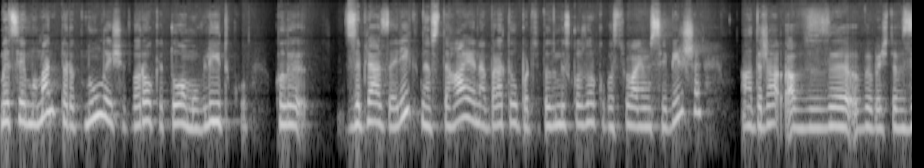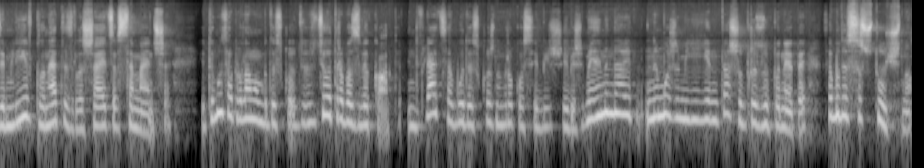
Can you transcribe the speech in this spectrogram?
Ми цей момент перетнули ще два роки тому, влітку, коли земля за рік не встигає набирати обертів. Тобто ми з кожного року поспіваємо все більше, а держав, а в, вибачте, в землі, в планети залишається все менше. І тому ця проблема буде до цього треба звикати. Інфляція буде з кожним роком все більше і більше. Ми, ми навіть не можемо її не те, щоб призупинити. Це буде все штучно.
